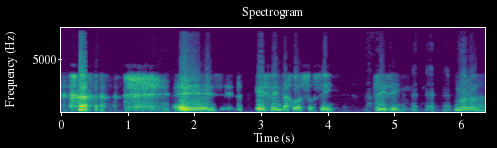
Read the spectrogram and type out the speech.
es, es, ventajoso, sí, sí, sí, no lo, no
